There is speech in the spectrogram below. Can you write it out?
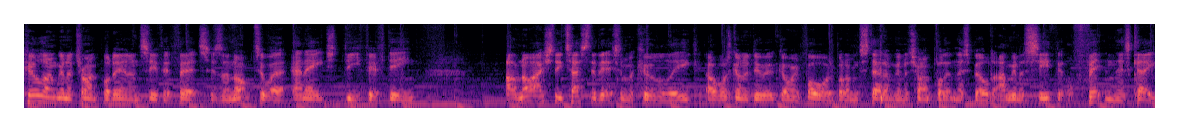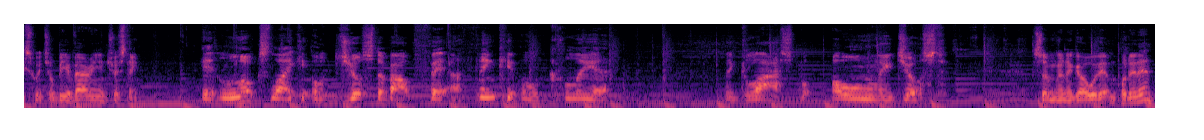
Cooler I'm going to try and put in and see if it fits is a Noctua NH-D15. I've not actually tested this in my Cooler League. I was going to do it going forward, but instead I'm going to try and put it in this build. I'm going to see if it'll fit in this case, which will be very interesting. It looks like it'll just about fit. I think it will clear the glass, but only just. So I'm going to go with it and put it in.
